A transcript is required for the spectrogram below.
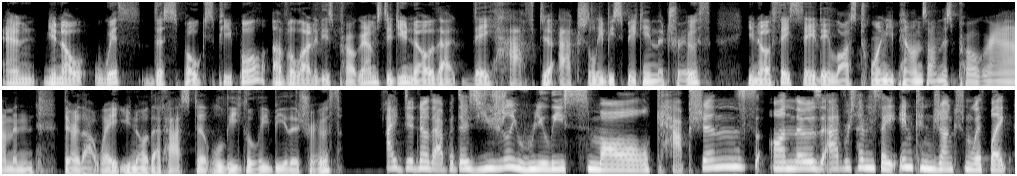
And, you know, with the spokespeople of a lot of these programs, did you know that they have to actually be speaking the truth? You know, if they say they lost 20 pounds on this program and they're that weight, you know, that has to legally be the truth. I did know that, but there's usually really small captions on those advertisements say in conjunction with like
